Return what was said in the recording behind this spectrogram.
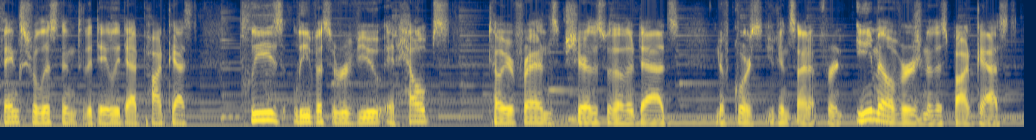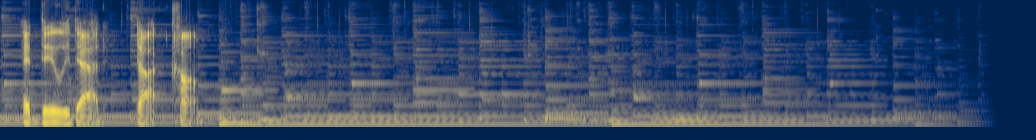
Thanks for listening to the Daily Dad podcast please leave us a review. It helps. Tell your friends, share this with other dads. And of course, you can sign up for an email version of this podcast at dailydad.com.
